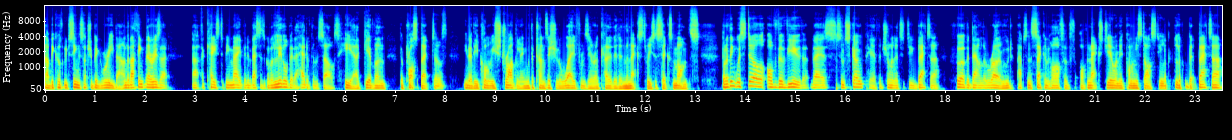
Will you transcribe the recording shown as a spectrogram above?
uh, because we've seen such a big rebound. And I think there is a uh, a case to be made that investors got a little bit ahead of themselves here, given the prospect of you know the economy struggling with the transition away from zero COVID in the next three to six months. But I think we're still of the view that there's some scope here for China to do better further down the road, perhaps in the second half of, of next year when the economy starts to look, look a bit better.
